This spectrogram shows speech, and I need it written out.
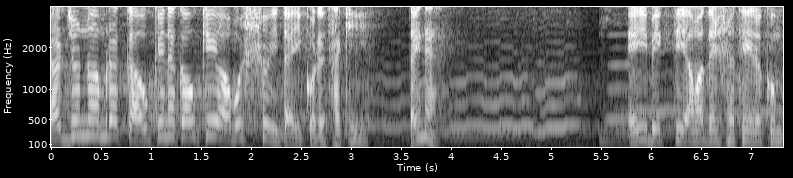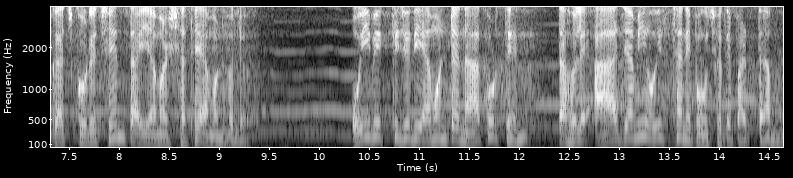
তার জন্য আমরা কাউকে না কাউকে অবশ্যই দায়ী করে থাকি, তাই না? এই ব্যক্তি আমাদের সাথে এরকম কাজ করেছেন, তাই আমার সাথে এমন হলো। ওই ব্যক্তি যদি এমনটা না করতেন, তাহলে আজ আমি ওই স্থানে পৌঁছতে পারতাম।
